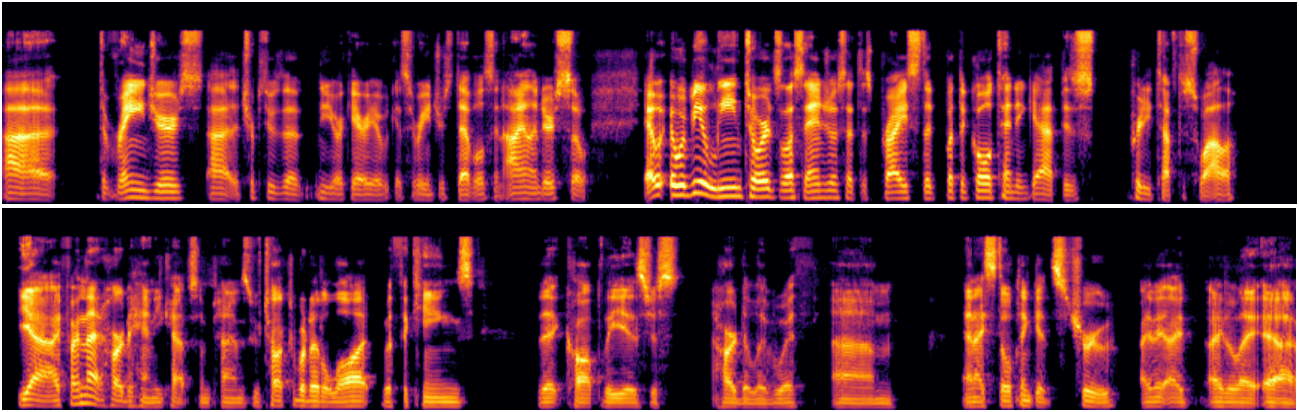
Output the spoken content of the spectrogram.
uh, the Rangers, uh, the trip through the New York area against the Rangers, Devils, and Islanders. So it, w- it would be a lean towards Los Angeles at this price, the, but the goaltending gap is pretty tough to swallow. Yeah, I find that hard to handicap sometimes. We've talked about it a lot with the Kings that Copley is just hard to live with. Um, and I still think it's true. I I I like uh,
